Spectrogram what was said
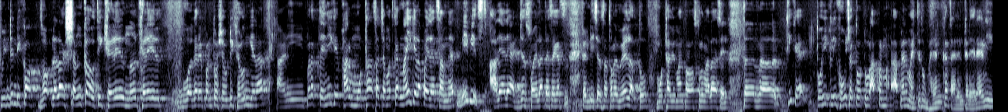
क्विंटन डिकॉक जो आपल्याला शंका होती खेळ खेळेल न खेळेल वगैरे पण तो शेवटी खेळून गेला. आणि परत त्यांनी काही फार मोठा असा चमत्कार नाही केला पहिल्याच सामन्यात. मे बी आल्या आल्या ॲडजस्ट व्हायला त्या सगळ्या कंडिशन्सचा थोडा वेळ लागतो. मोठा विमान प्रवास करून आला असेल. तर ठीक आहे. तोही क्लिक होऊ शकतो. तो आपण आपल्याला माहिती आहे तो भयंकर टॅलेंटेड आहे रे. आणि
